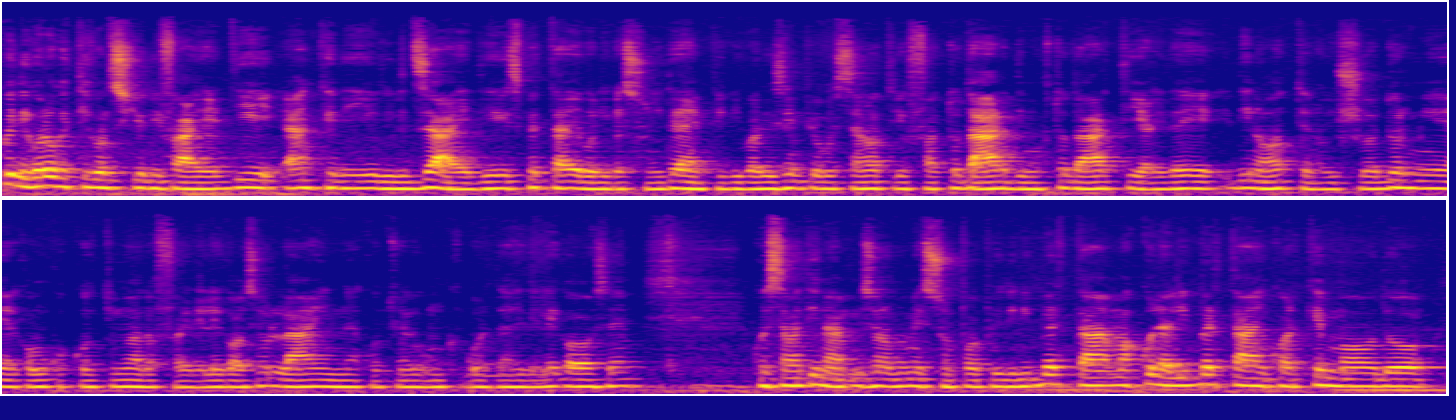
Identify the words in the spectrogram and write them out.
Quindi quello che ti consiglio di fare è di, anche di utilizzare, di rispettare quelli che sono i tempi, tipo ad esempio questa notte che ho fatto tardi, molto tardi, alle 3 di notte non riuscivo a dormire, comunque ho continuato a fare delle cose online, ho continuato comunque a guardare delle cose. Questa mattina mi sono permesso un po' più di libertà, ma quella libertà in qualche modo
